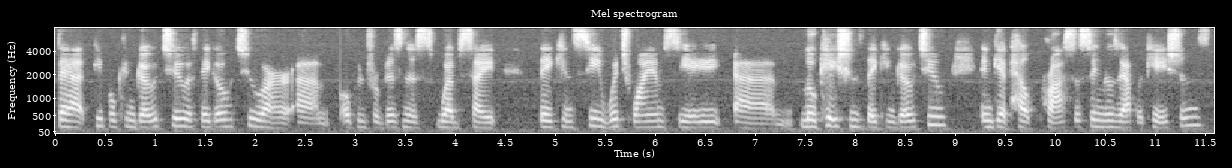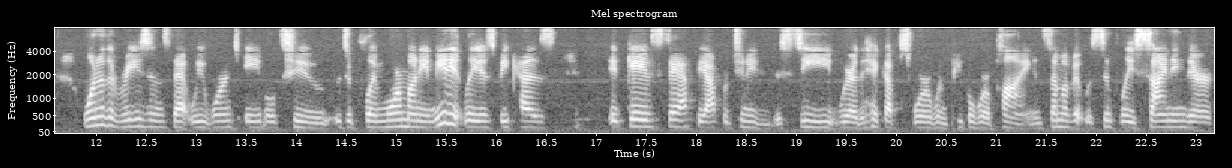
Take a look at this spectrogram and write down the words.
that people can go to. If they go to our um, Open for Business website, they can see which YMCA um, locations they can go to and get help processing those applications. One of the reasons that we weren't able to deploy more money immediately is because it gave staff the opportunity to see where the hiccups were when people were applying. And some of it was simply signing their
